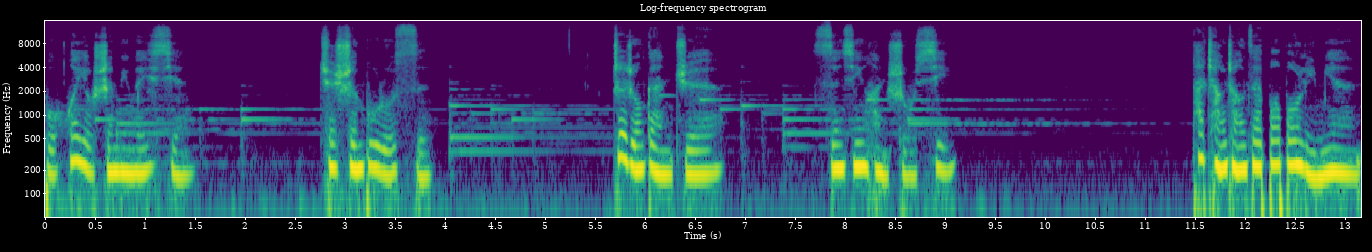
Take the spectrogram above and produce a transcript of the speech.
不会有生命危险，却生不如死。这种感觉，森心很熟悉。他常常在包包里面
